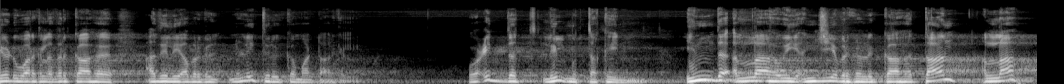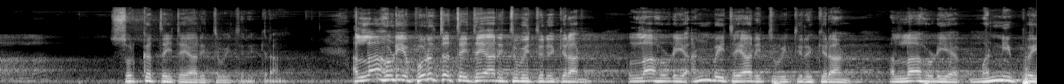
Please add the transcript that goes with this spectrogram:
தேடுவார்கள் அதற்காக அதிலே அவர்கள் நிலைத்திருக்க மாட்டார்கள். உஇத்தத் லில் முத்தகீன் இந்த அல்லாஹுவை அஞ்சியவர்களுக்காகத்தான் அல்லாஹ் சொர்க்கத்தை தயாரித்து வைத்திருக்கிறான். அல்லாஹுடைய பொருத்தத்தை தயாரித்து வைத்திருக்கிறான். அல்லாஹுடைய அன்பை தயாரித்து வைத்திருக்கிறான். அல்லாஹுடைய மன்னிப்பை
